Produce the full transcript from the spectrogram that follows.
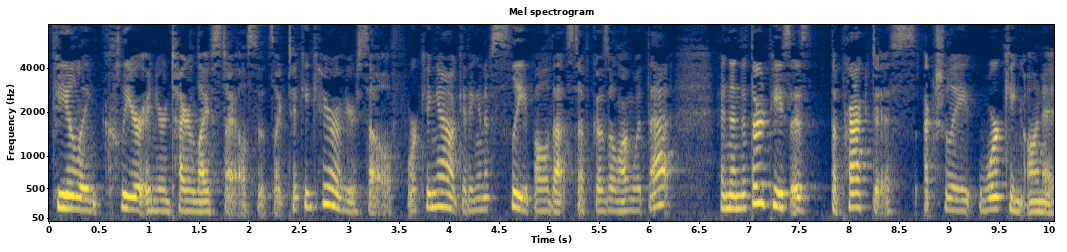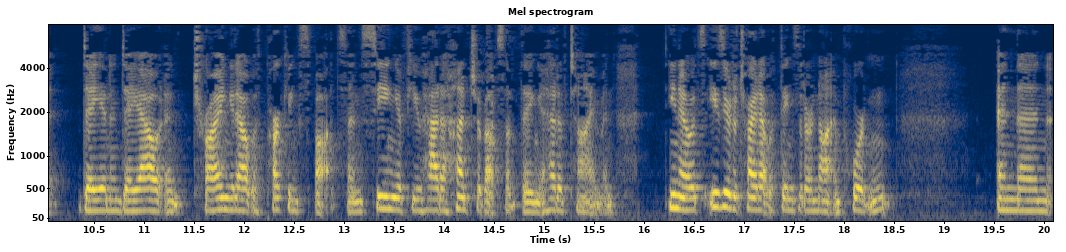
feeling clear in your entire lifestyle. So it's like taking care of yourself, working out, getting enough sleep, all of that stuff goes along with that. And then the third piece is the practice, actually working on it day in and day out and trying it out with parking spots and seeing if you had a hunch about something ahead of time. And, you know, it's easier to try it out with things that are not important and then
